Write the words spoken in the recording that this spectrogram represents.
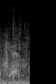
taken.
